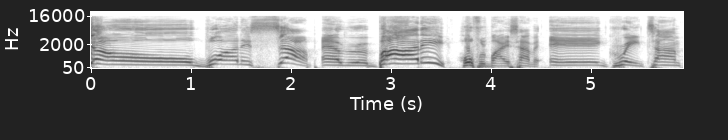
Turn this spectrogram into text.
Yo, what is up, everybody? Hopefully, everybody's having a great time.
